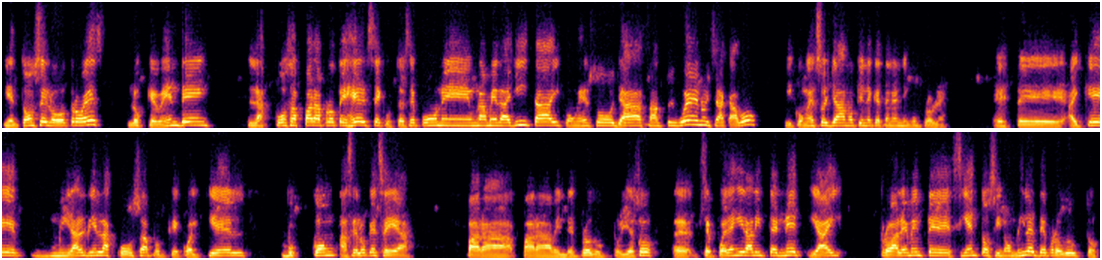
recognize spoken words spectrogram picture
Y entonces lo otro es los que venden las cosas para protegerse, que usted se pone una medallita y con eso ya santo y bueno y se acabó y con eso ya no tiene que tener ningún problema. Este, hay que mirar bien las cosas porque cualquier buscón hace lo que sea para, para vender productos y eso eh, se pueden ir al internet y hay probablemente cientos, si no miles de productos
